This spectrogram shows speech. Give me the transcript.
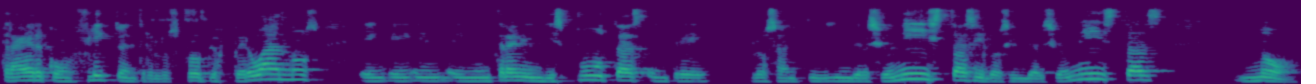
traer conflicto entre los propios peruanos, en entrar en disputas entre los antiinversionistas y los inversionistas. No,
